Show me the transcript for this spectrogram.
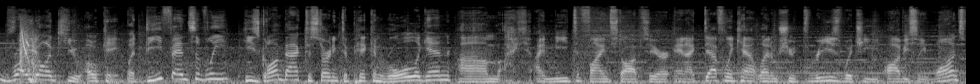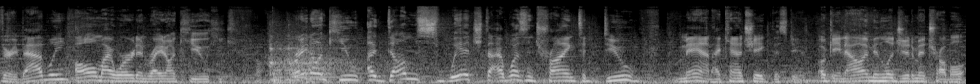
Right on cue. Okay, but defensively, he's gone back to starting to pick and roll again. Um, I, I need to find stops here, and I definitely can't let him shoot threes, which he obviously wants very badly. Oh my word, and right on cue, he right on cue, a dumb switch that I wasn't trying to do man, I can't shake this dude. Okay, now I'm in legitimate trouble.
